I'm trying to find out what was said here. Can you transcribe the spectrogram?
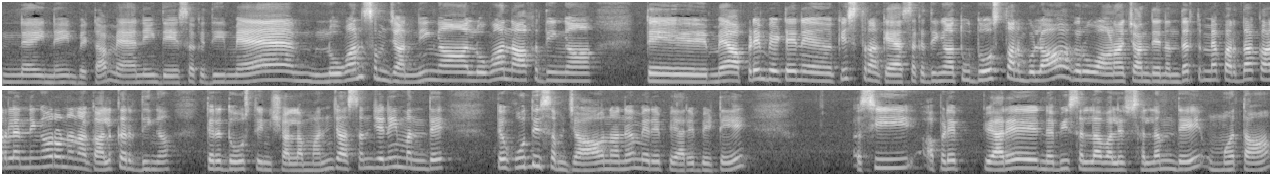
ਨਹੀਂ ਨਹੀਂ ਬੇਟਾ, ਮੈਂ ਨਹੀਂ ਦੇ ਸਕਦੀ। ਮੈਂ ਲੋਕਾਂ ਨੂੰ ਸਮਝਾਨੀ ਆ, ਲੋਕਾਂ ਨੂੰ ਆਖਦੀ ਆ, ਤੇ ਮੈਂ ਆਪਣੇ ਬੇਟੇ ਨੇ ਕਿਸ ਤਰ੍ਹਾਂ ਕਹਿ ਸਕਦੀ ਆ, ਤੂੰ ਦੋਸਤਾਂ ਨੂੰ ਬੁਲਾ, ਅਗਰ ਉਹ ਆਣਾ ਚਾਹੁੰਦੇ ਨੇ ਅੰਦਰ, ਤੇ ਮੈਂ ਪਰਦਾ ਕਰ ਲੈਂਦੀ ਆ ਔਰ ਉਹਨਾਂ ਨਾਲ ਗੱਲ ਕਰਦੀ ਆ। ਤੇਰੇ ਦੋਸਤ ਇਨਸ਼ਾਅੱਲਾ ਮੰਨ ਜਾਸਨ ਜੇ ਨਹੀਂ ਮੰਨਦੇ ਤੇ ਖੁਦ ਹੀ ਸਮਝਾ ਉਹਨਾਂ ਨੇ ਮੇਰੇ ਪਿਆਰੇ ਬੇਟੇ, ਅਸੀਂ ਆਪਣੇ ਪਿਆਰੇ ਨਬੀ ਸੱਲੱਲਾਹੁ ਅਲੈਹਿ ਵਸੱਲਮ ਦੇ ਉਮਤ ਆ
